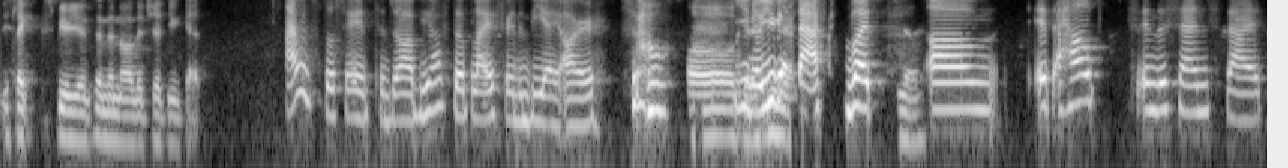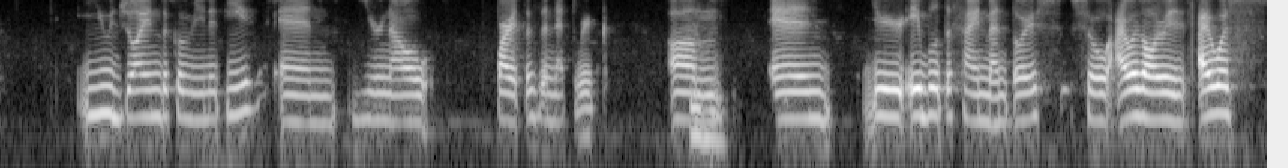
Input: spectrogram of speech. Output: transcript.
it's like experience and the knowledge that you get. I would still say it's a job. You have to apply for the BIR. So oh, okay. you know, you get yeah. taxed. But yeah. um it helps in the sense that you join the community and you're now part of the network um, mm-hmm. and you're able to find mentors so i was always i was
